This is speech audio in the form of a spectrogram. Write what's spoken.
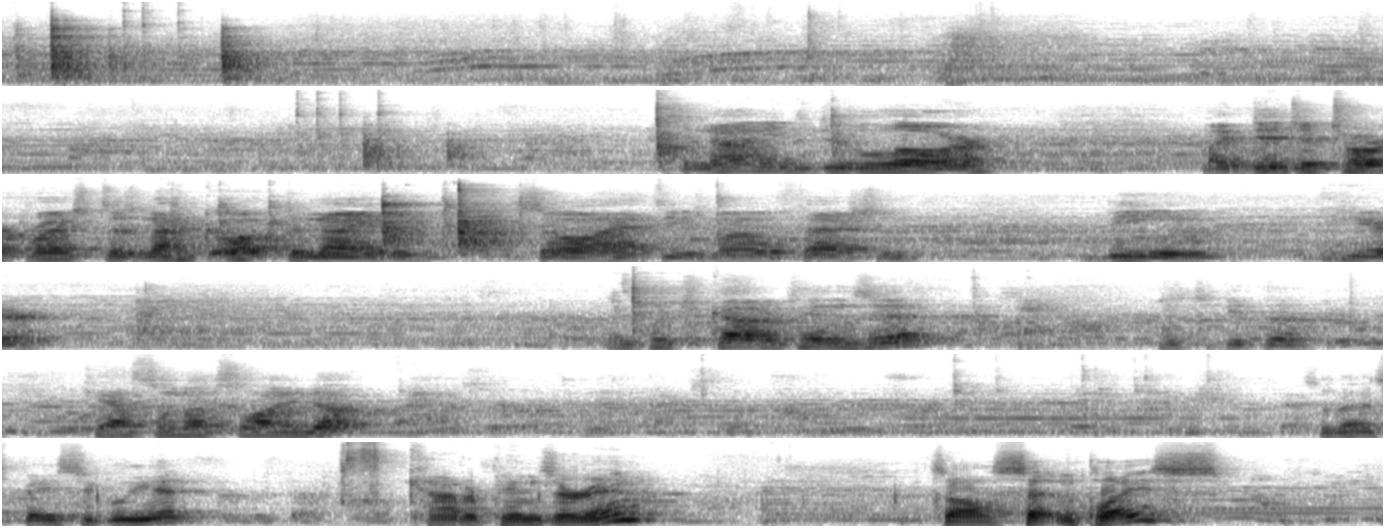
So now I need to do the lower. My digit torque wrench does not go up to 90, so I have to use my old-fashioned beam here. And put your cotter pins in once you get the castle nuts lined up. So that's basically it. Cotter pins are in. It's all set in place.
